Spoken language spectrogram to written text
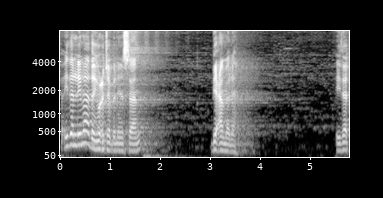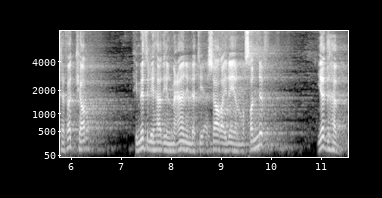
فاذا لماذا يعجب الإنسان بعمله؟ إذا تفكر في مثل هذه المعاني التي أشار إليها المصنف يذهب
